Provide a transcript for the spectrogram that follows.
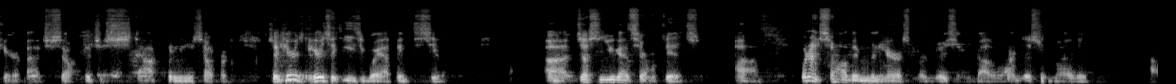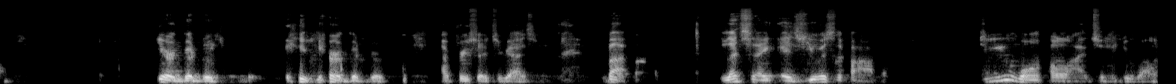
care about yourself, but you stop putting yourself first. So here's here's an easy way I think to see it. Uh, Justin, you got several kids. Uh, when I saw them in Harrisburg by the way, I'm just reminded, uh, you're a good group. you're a good group. I appreciate you guys. But let's say, as you as the father, do you want Elijah to do well?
